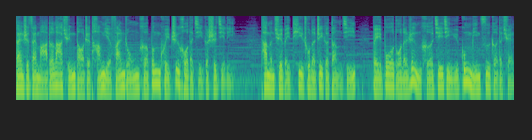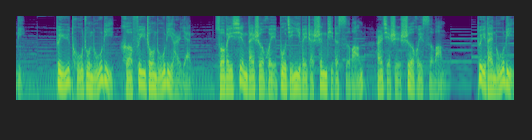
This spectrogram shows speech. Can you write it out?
但是在马德拉群岛这糖业繁荣和崩溃之后的几个世纪里，他们却被踢出了这个等级，被剥夺了任何接近于公民资格的权利。对于土著奴隶和非洲奴隶而言，所谓现代社会不仅意味着身体的死亡，而且是社会死亡。对待奴隶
